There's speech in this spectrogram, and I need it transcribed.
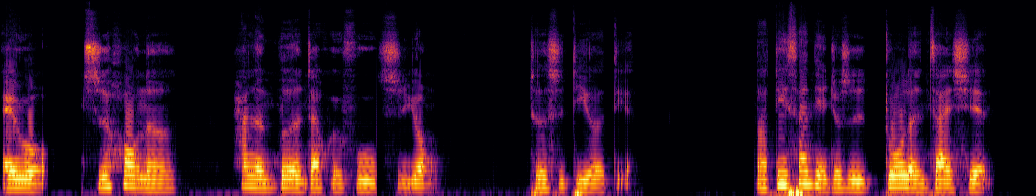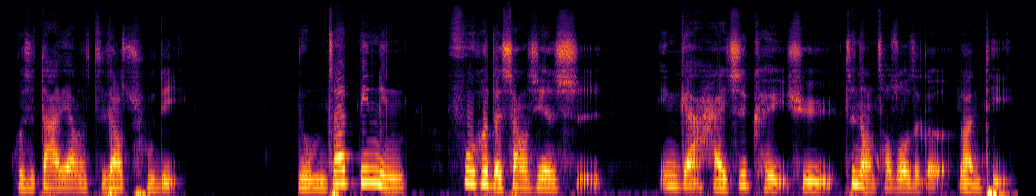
error 之后呢，它能不能再恢复使用？这是第二点。那第三点就是多人在线或是大量的资料处理。我们在濒临负荷的上限时，应该还是可以去正常操作这个软体，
